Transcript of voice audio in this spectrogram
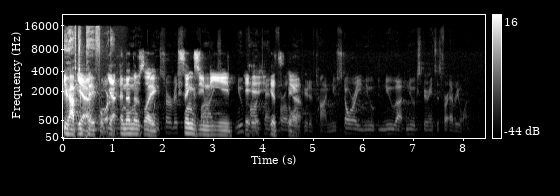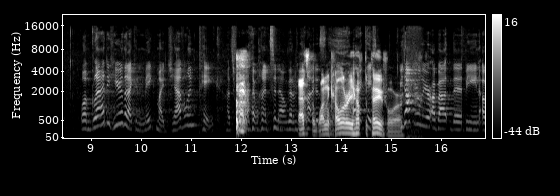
you have to yeah, pay for. Yeah, and then there's like things you need. new i- i- It's for a yeah. long period of time, new story, new new uh, new experiences for everyone. Well, I'm glad to hear that I can make my javelin pink. That's really all I wanted to know. I'm gonna That's the one color you have to pay for. We talked earlier about this being a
